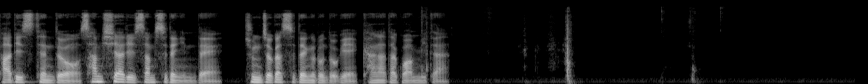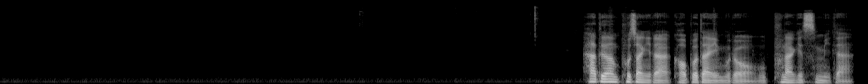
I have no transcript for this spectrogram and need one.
바디 스탠도 3CR13 스댕인데 중저가 스댕으로 녹에 강하다고 합니다. 하드한 포장이라 거버다임으로 오픈하겠습니다.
